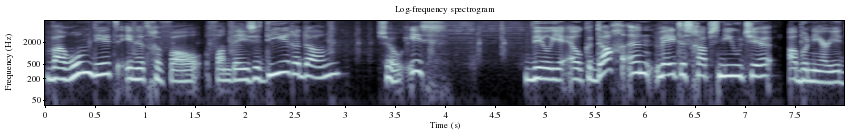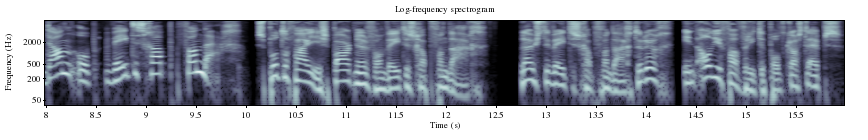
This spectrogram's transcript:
waarom dit in het geval van deze dieren dan zo is. Wil je elke dag een wetenschapsnieuwtje? Abonneer je dan op Wetenschap vandaag. Spotify is partner van Wetenschap vandaag. Luister Wetenschap vandaag terug in al je favoriete podcast-apps.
